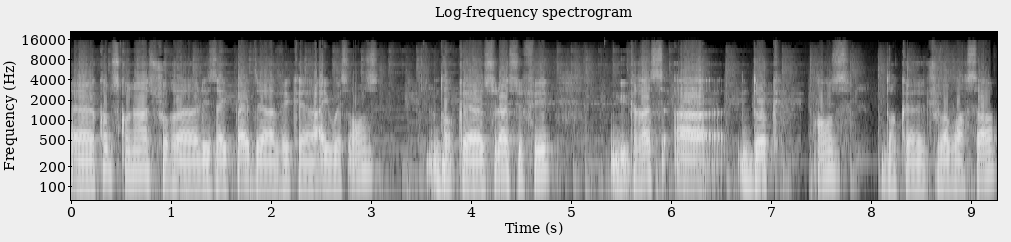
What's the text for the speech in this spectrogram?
euh, comme ce qu'on a sur euh, les iPads avec euh, iOS 11. Donc cela se fait grâce à dock 11. Donc tu vas voir ça.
